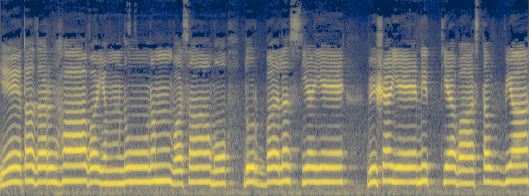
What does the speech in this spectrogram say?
एतदर्हा नूनं वसामो दुर्बलस्य ये विषये नित्यवास्तव्याः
